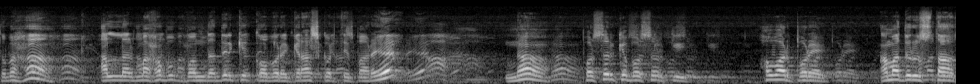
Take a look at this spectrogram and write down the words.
তবে হ্যাঁ আল্লাহর মাহবুব বন্দাদেরকে কবরে গ্রাস করতে পারে। না, বছরকে বছর কি হওয়ার পরে আমাদের উস্তাদ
